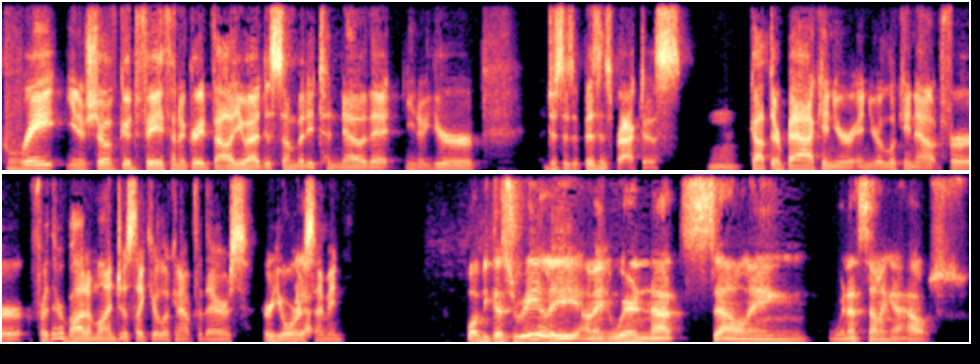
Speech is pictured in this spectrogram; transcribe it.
great you know show of good faith and a great value add to somebody to know that you know you're just as a business practice Mhm. got their back and you're and you're looking out for for their bottom line just like you're looking out for theirs or yours i mean. Well, because really, I mean, we're not selling we're not selling a house.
